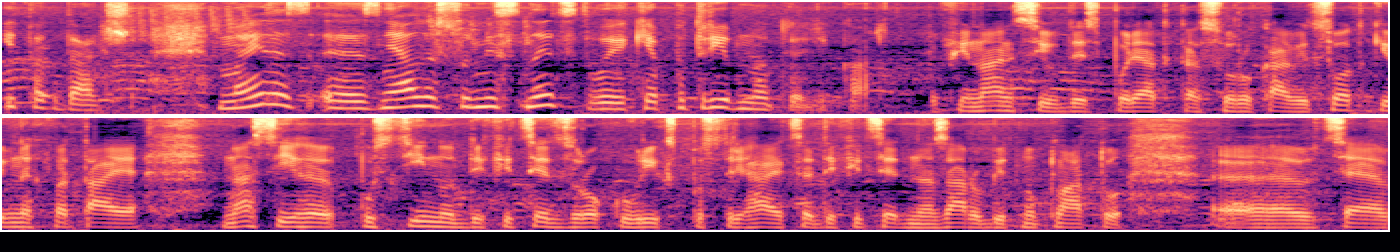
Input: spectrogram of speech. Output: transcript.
і так далі. Ми е, зняли сумісництво, яке потрібно для лікарні. Фінансів десь порядка 40% не вистачає. У нас є постійно дефіцит з року в рік спостерігається дефіцит на заробітну плату. Е, Це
